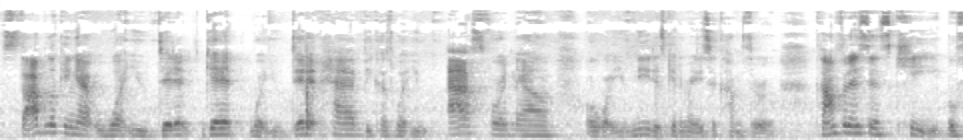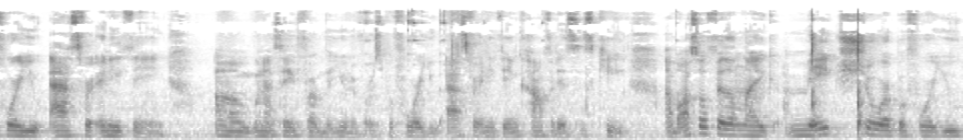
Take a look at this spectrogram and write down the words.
Stop looking at what you didn't get, what you didn't have, because what you ask for now or what you need is getting ready to come through. Confidence is key before you ask for anything. Um, when I say from the universe, before you ask for anything, confidence is key. I'm also feeling like make sure before you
